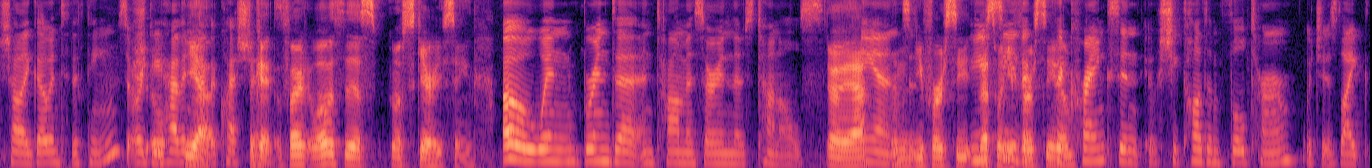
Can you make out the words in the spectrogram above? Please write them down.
shall I go into the themes, or do you have any Yeah. other questions? Okay. First, what was this most scary scene? Oh, when Brenda and Thomas are in those tunnels. Oh yeah. And you first see. You that's see when you the, first see the him. cranks, and she called them full term, which is like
